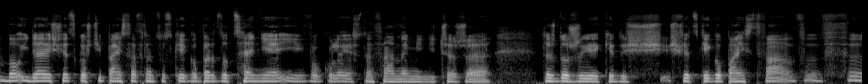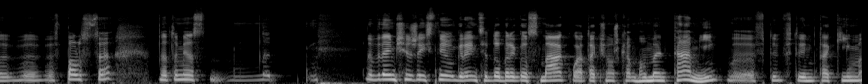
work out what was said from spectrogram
bo ideę świeckości państwa francuskiego bardzo cenię i w ogóle jestem fanem i liczę, że też dożyję kiedyś świeckiego państwa w, w, w Polsce. Natomiast no, no, wydaje mi się, że istnieją granice dobrego smaku, a ta książka momentami w tym, w tym takim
